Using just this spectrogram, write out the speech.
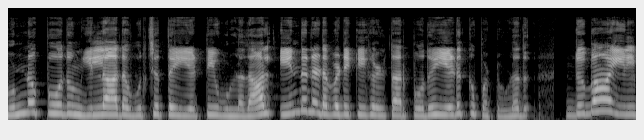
முன்னப்போதும் இல்லாத உச்சத்தை எட்டி உள்ளதால் இந்த நடவடிக்கைகள் தற்போது எடுக்கப்பட்டுள்ளது. துபாயில்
